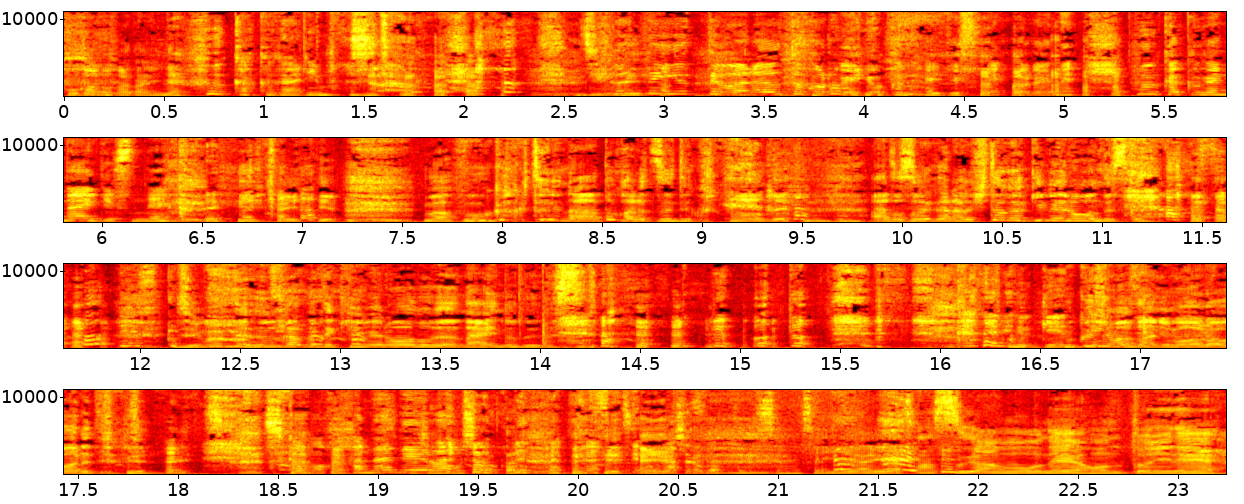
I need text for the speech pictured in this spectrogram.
他の方にね。風格がありました 自分で言って笑うところが良くないですねこれね風格がないですねこれいやいや、まあ風格というのは後からついてくるもので、あとそれから人が決めるもんですから。自分で風格で決めるものではないのでですね。なるほどかなりの限福定島さんにも現れてるじゃないですか。しかも鼻で笑面白かったうです。面白かったです。すみません。いやいや、さすがもうね、本当にね、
